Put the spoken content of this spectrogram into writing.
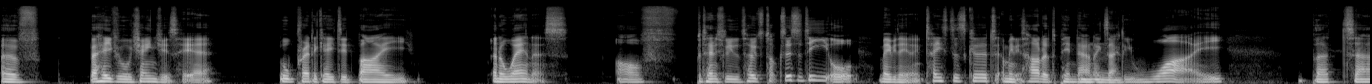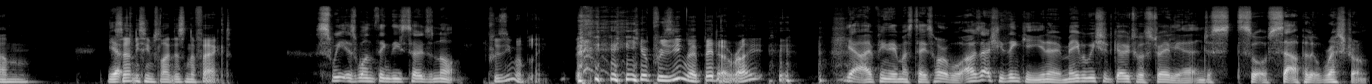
of behavioral changes here, all predicated by an awareness of potentially the toad's toxicity, or maybe they don't taste as good. I mean, it's harder to pin down mm. exactly why, but um, yep. certainly seems like there's an effect. Sweet is one thing these toads are not. Presumably. you presume they're bitter, right? yeah, I think they must taste horrible. I was actually thinking, you know, maybe we should go to Australia and just sort of set up a little restaurant.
